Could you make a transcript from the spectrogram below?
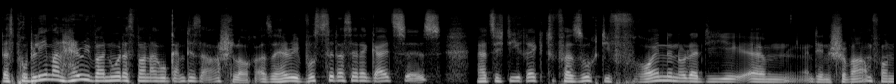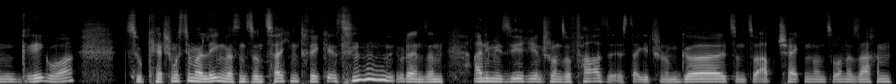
das Problem an Harry war nur, das war ein arrogantes Arschloch. Also Harry wusste, dass er der Geilste ist. Er hat sich direkt versucht, die Freundin oder die, ähm, den Schwarm von Gregor zu catchen. Muss dir mal überlegen, was in so einem Zeichentrick ist oder in so einem Anime-Serien schon so Phase ist. Da geht es schon um Girls und so abchecken und so eine Sachen.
